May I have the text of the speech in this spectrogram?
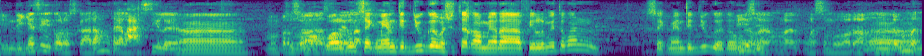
intinya sih kalau sekarang relasi lah ya. Nah, Memperluas walaupun relasi. segmented juga, maksudnya kamera film itu kan segmented juga tuh Iya masih. nggak semua orang Ah. demen.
